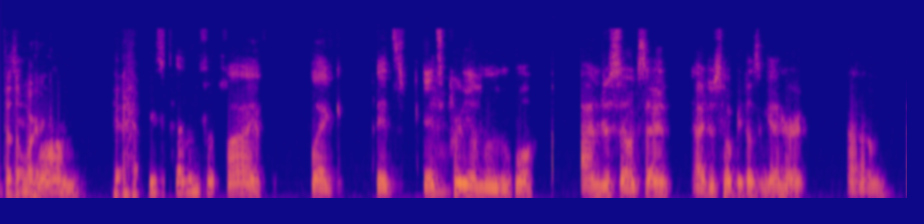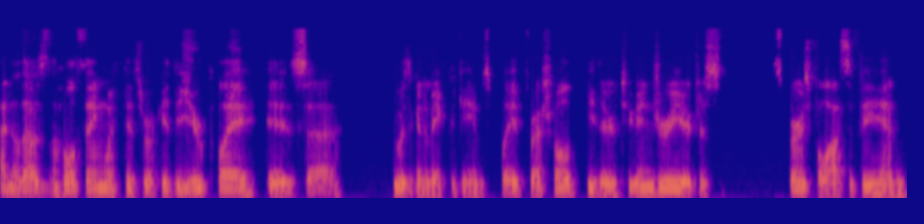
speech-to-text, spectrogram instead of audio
Doesn't work. Wrong. Yeah. He's seven foot five. Like it's it's pretty unbelievable. I'm just so excited. I just hope he doesn't get hurt. Um, I know that was the whole thing with his rookie of the year play is uh, he wasn't going to make the games played threshold either to injury or just Spurs philosophy, and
